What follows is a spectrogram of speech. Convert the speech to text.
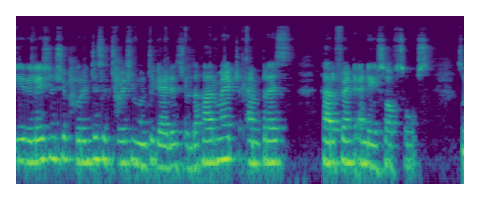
ఈ రిలేషన్షిప్ గురించి సిచ్యువేషన్ గురించి గైడెన్స్ చూద్దాం. Hermit empress hierophant and ace of swords so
